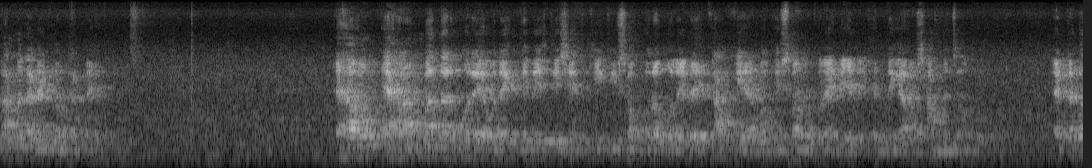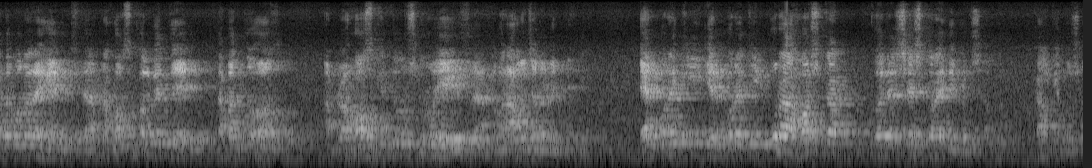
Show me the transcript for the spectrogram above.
কান্নাকাটির দরকার নেই এখন এহরাম বাঁধার পরে অনেক জিনিস নিষেধ কি কি শব্দরা বলে দেয় কালকে আমাকে স্মরণ করে দিয়ে এখান থেকে আমার সামনে চলবো। একটা কথা বলে রাখেন আপনার হজ করবেন যে তারপর তো হজ আপনার হজ কিন্তু শুরু হয়ে গেছে আমার আলোচনার মধ্যে এরপরে কি এরপরে কি পুরা হজটা করে শেষ করাই দিবেন ইনশাআল্লাহ। কালকে বসে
